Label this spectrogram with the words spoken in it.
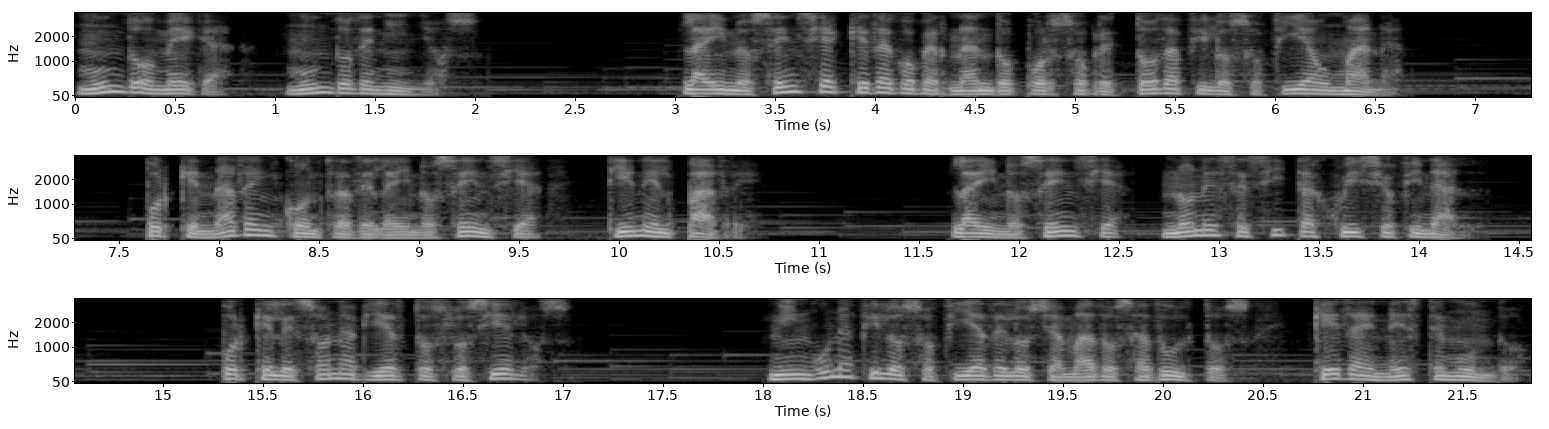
Mundo omega, mundo de niños. La inocencia queda gobernando por sobre toda filosofía humana. Porque nada en contra de la inocencia tiene el Padre. La inocencia no necesita juicio final. Porque le son abiertos los cielos. Ninguna filosofía de los llamados adultos queda en este mundo.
